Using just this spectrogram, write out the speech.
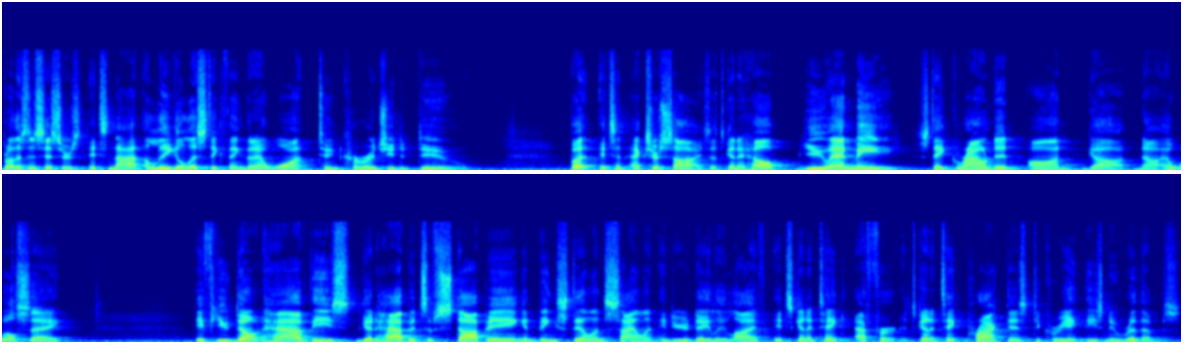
brothers and sisters, it's not a legalistic thing that I want to encourage you to do, but it's an exercise that's going to help you and me stay grounded on God. Now, I will say, if you don't have these good habits of stopping and being still and silent into your daily life, it's going to take effort. It's going to take practice to create these new rhythms.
